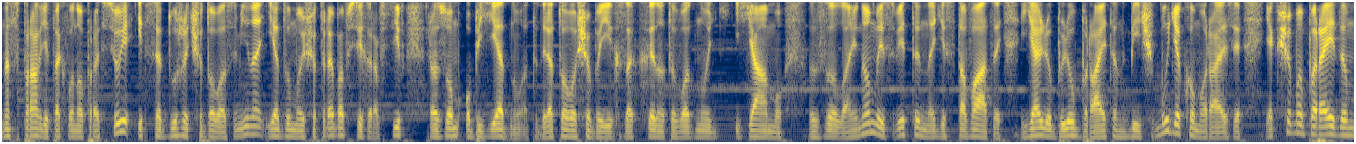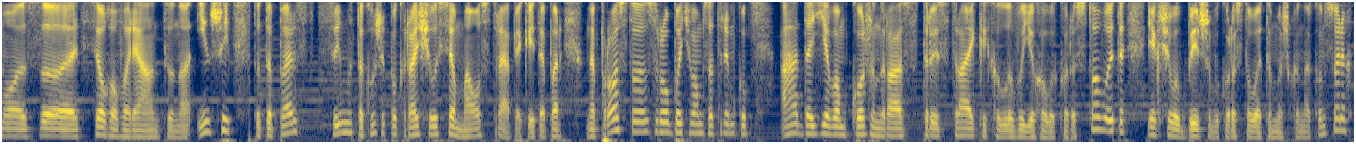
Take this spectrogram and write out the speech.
насправді так воно працює, і це дуже чудова зміна. Я думаю, що треба всіх гравців разом об'єднувати для того, щоб їх закинути в одну яму з лайном і звідти не діставати. Я люблю Брайтон Біч. В будь-якому разі, якщо ми перейдемо з цього варіанту на інший, то тепер з цим також і покращився Mousetrap, який тепер не просто зробить вам затримку, а дає вам кожен раз три страйки, коли ви його використовуєте. Якщо ви більше використовуєте мишку на консолях,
